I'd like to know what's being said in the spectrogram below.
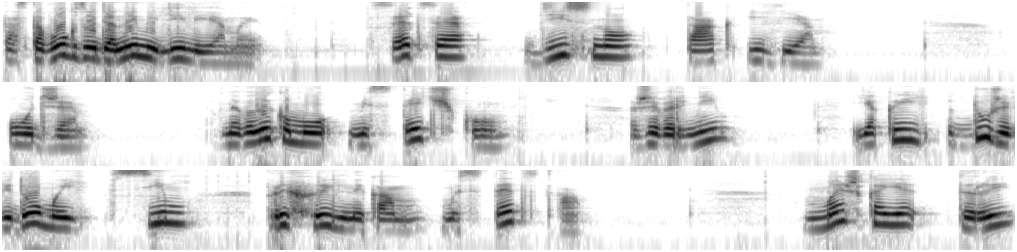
та ставок з водяними ліліями. Все це дійсно так і є. Отже, в невеликому містечку Живерні, який дуже відомий всім прихильникам мистецтва, мешкає три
